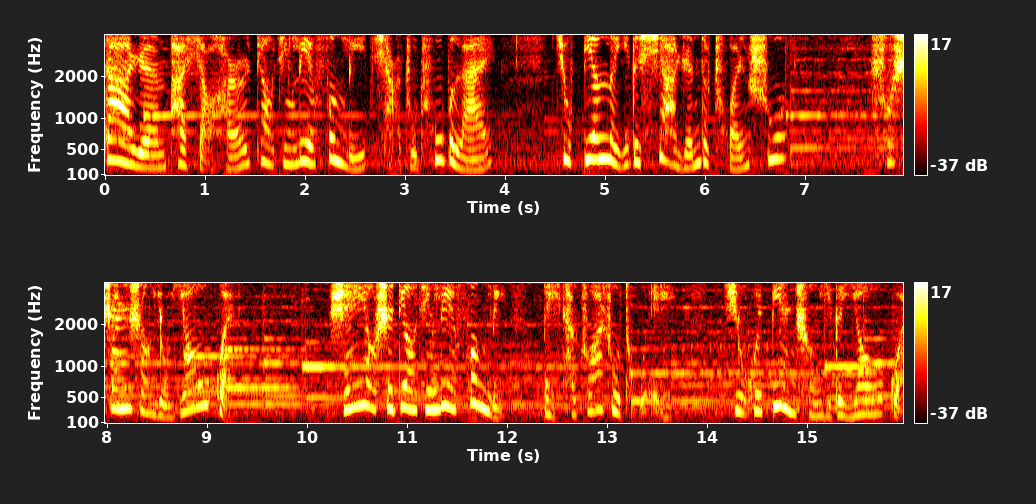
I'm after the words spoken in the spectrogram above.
大人怕小孩掉进裂缝里卡住出不来，就编了一个吓人的传说，说山上有妖怪，谁要是掉进裂缝里被他抓住腿，就会变成一个妖怪。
